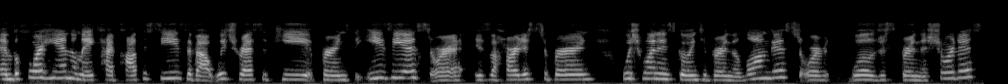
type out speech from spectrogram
and beforehand, they'll make hypotheses about which recipe burns the easiest or is the hardest to burn, which one is going to burn the longest or will just burn the shortest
